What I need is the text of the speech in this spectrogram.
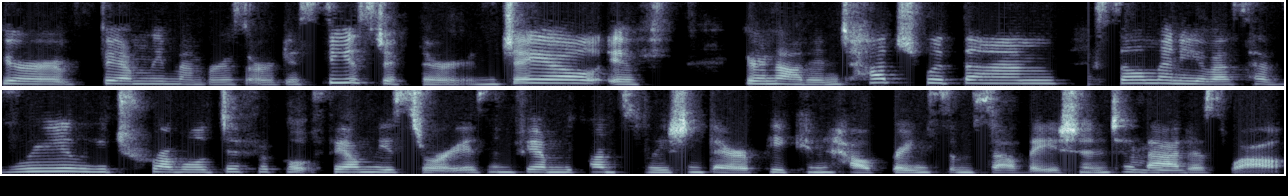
your family members are deceased, if they're in jail, if you're not in touch with them. So many of us have really troubled, difficult family stories, and family constellation therapy can help bring some salvation to mm-hmm. that as well.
